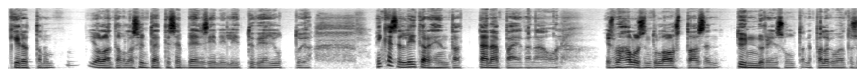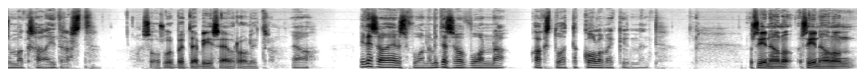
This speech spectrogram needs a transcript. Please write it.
kirjoittanut jollain tavalla synteettiseen bensiiniin liittyviä juttuja. Mikä se litrahinta tänä päivänä on? Jos mä haluaisin tulla ostaa sen tynnyrin sulta, niin paljonko mä tosi maksaa litrasta? Se on suurin piirtein 5 euroa litra. Joo. Mitä se on ensi vuonna? Mitä se on vuonna 2030? No siinä on, siinä on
